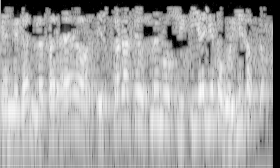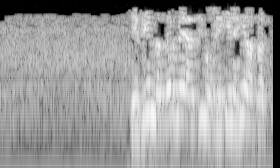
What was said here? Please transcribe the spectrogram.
یعنی کہنے کا نثر ہے اور اس طرح سے اس میں موسیقی ہے، یہ تو ہو ہی نہیں سکتا۔ کسی نظر میں ایسی موسیقی نہیں آ سکتی۔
